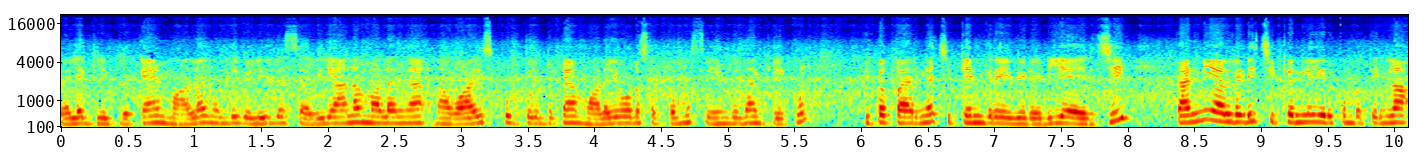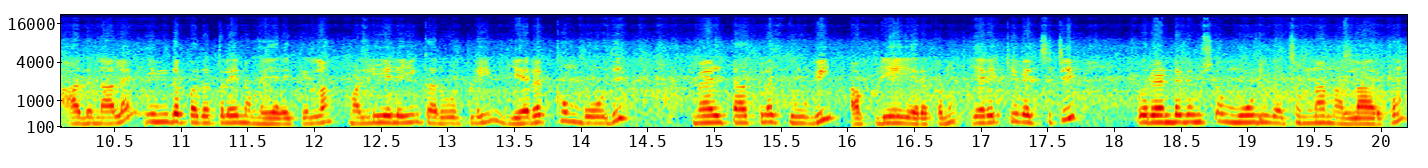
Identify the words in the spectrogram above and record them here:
விளக்கிட்டுருக்கேன். மழை வந்து வெளியில் சரியான மழைங்க. நான் வாய்ஸ் கொடுத்துக்கிட்டு இருக்கேன். மழையோட சத்தமும் சேர்ந்து தான் கேட்கும். இப்போ பாருங்கள் சிக்கன் கிரேவி ரெடி ஆயிடுச்சு தண்ணி ஆல்ரெடி சிக்கன்லேயும் இருக்கும் பார்த்திங்களா அதனால் இந்த பதத்துலேயே நம்ம இறக்கிடலாம். மல்லி இலையும் கருவேப்பிலையும் இறக்கும் போது மேல்டாக்கில் தூவி அப்படியே இறக்கணும். இறக்கி வச்சுட்டு ஒரு ரெண்டு நிமிஷம் மூடி வச்சோம்னா நல்லாயிருக்கும்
